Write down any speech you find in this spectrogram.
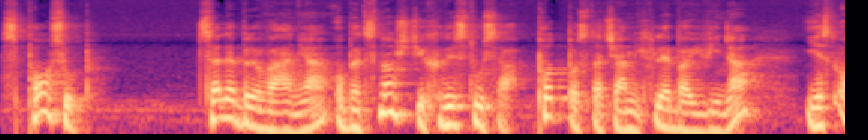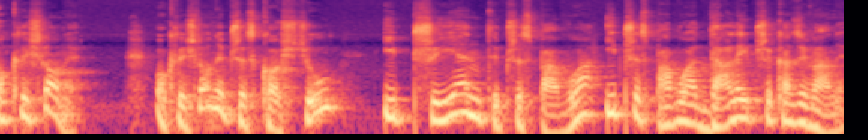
Sposób celebrowania obecności Chrystusa pod postaciami chleba i wina jest określony. Określony przez Kościół i przyjęty przez Pawła i przez Pawła dalej przekazywany,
